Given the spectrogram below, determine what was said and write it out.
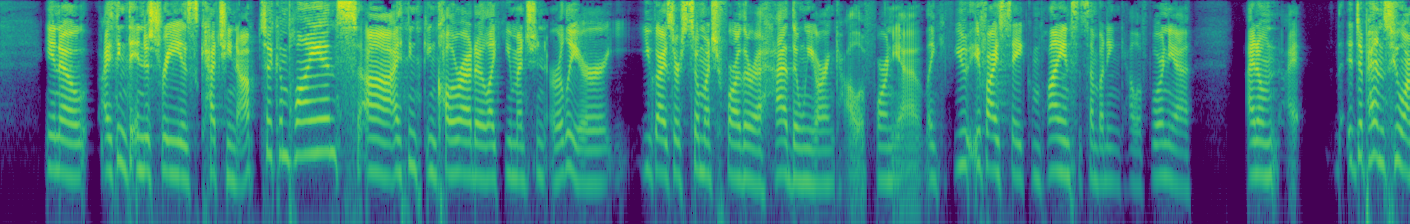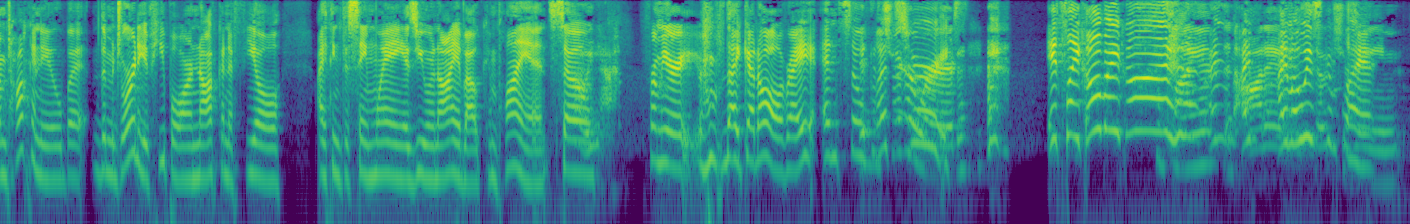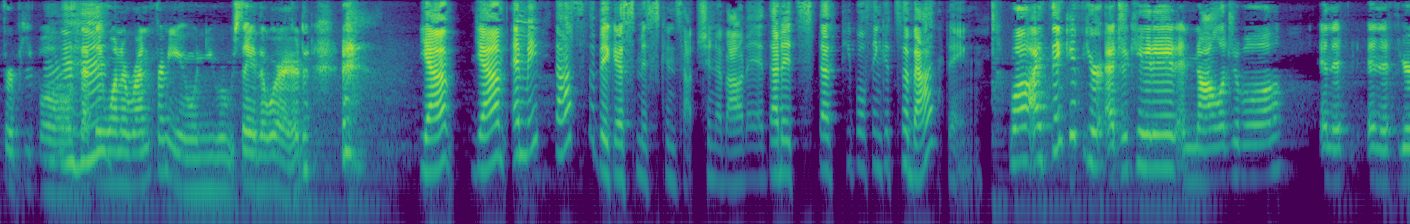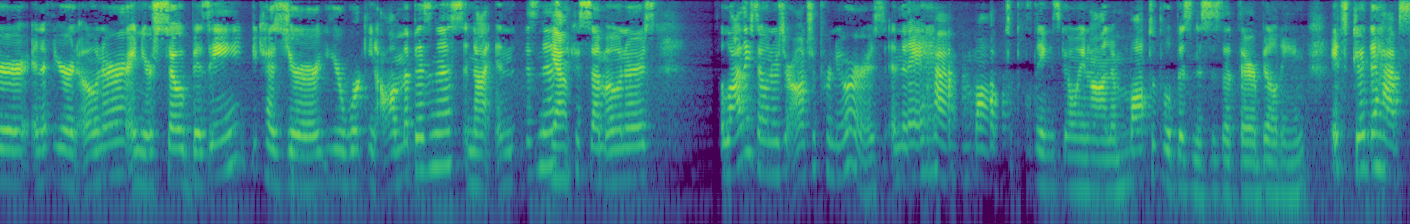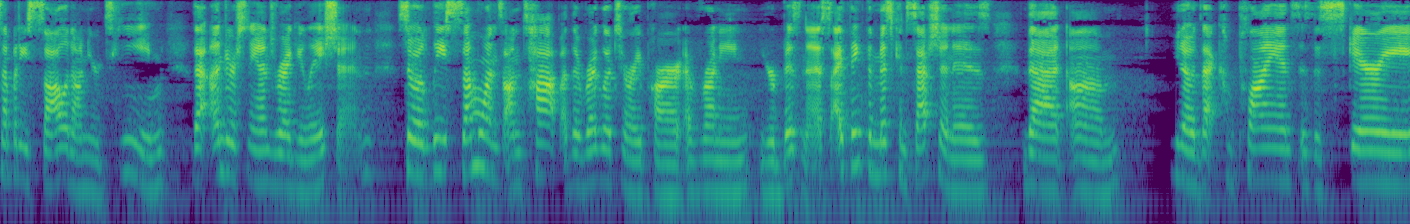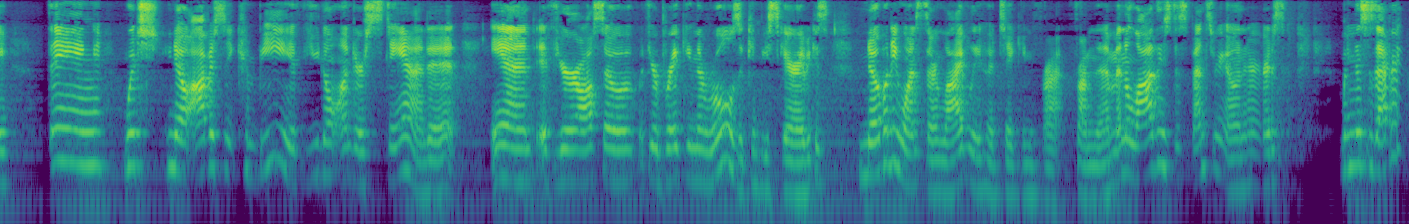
you know I think the industry is catching up to compliance. Uh, I think in Colorado, like you mentioned earlier, you guys are so much farther ahead than we are in California. Like if you if I say compliance to somebody in California, I don't. I, it depends who I'm talking to, but the majority of people are not going to feel I think the same way as you and I about compliance. So. Oh, yeah from your like at all, right? And so it's what's your word. it's like, oh my god, compliance I'm, and I'm, audit. I'm, always so compliant for people mm-hmm. that they want to run from you when you say the word. yeah, yeah, and maybe that's the biggest misconception about it that it's that people think it's a bad thing. Well, I think if you're educated and knowledgeable and if and if you're and if you're an owner and you're so busy because you're you're working on the business and not in the business yeah. because some owners a lot of these owners are entrepreneurs and they have multiple things going on and multiple businesses that they're building. It's good to have somebody solid on your team that understands regulation. So at least someone's on top of the regulatory part of running your business. I think the misconception is that, um, you know, that compliance is this scary thing, which, you know, obviously can be if you don't understand it and if you're also if you're breaking the rules it can be scary because nobody wants their livelihood taken from, from them. And a lot of these dispensary owners i mean this is everything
